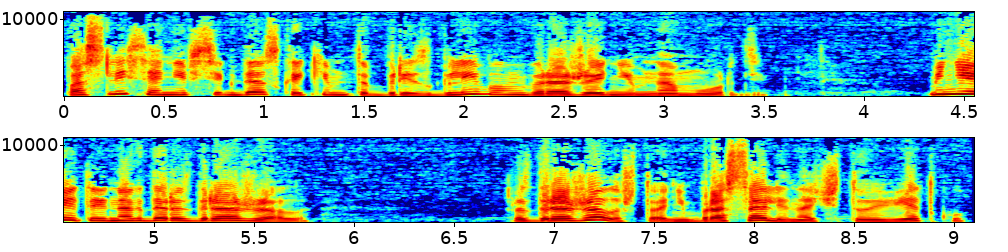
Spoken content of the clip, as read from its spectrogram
Паслись они всегда с каким-то брезгливым выражением на морде. Меня это иногда раздражало. Раздражало, что они бросали начатую ветку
